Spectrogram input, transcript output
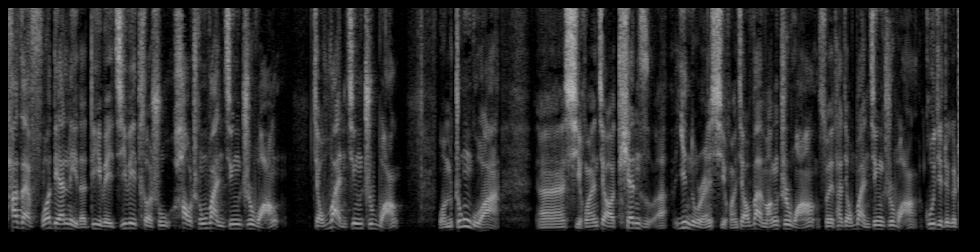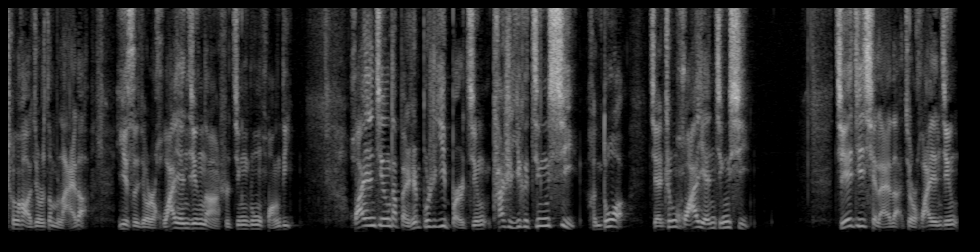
它在佛典里的地位极为特殊，号称万经之王，叫万经之王。我们中国啊。嗯，喜欢叫天子，印度人喜欢叫万王之王，所以他叫万经之王。估计这个称号就是这么来的，意思就是《华严经》呢是经中皇帝。《华严经》它本身不是一本经，它是一个经系，很多，简称《华严经系》，结集起来的就是《华严经》，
